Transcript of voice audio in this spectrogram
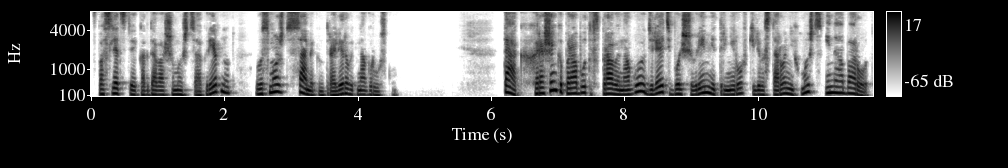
Впоследствии, когда ваши мышцы окрепнут, вы сможете сами контролировать нагрузку. Так, хорошенько поработав с правой ногой, уделяйте больше времени тренировке левосторонних мышц и наоборот.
